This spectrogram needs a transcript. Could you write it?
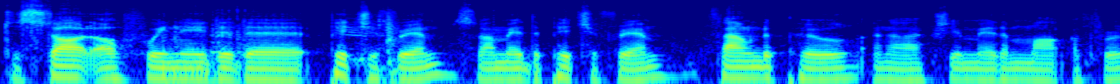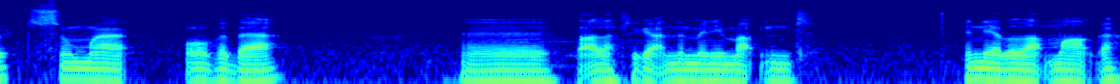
to start off we needed a picture frame, so I made the picture frame, found a pool, and I actually made a marker for it somewhere over there. Uh, but I'll have to get on the mini-map and enable that marker.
